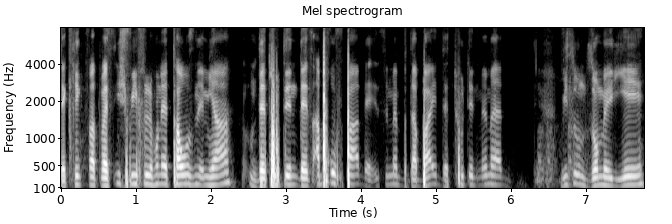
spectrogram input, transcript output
Der kriegt, was weiß ich, wie viel, 100.000 im Jahr und der tut den, der ist abrufbar, der ist immer dabei, der tut den immer wie so ein Sommelier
